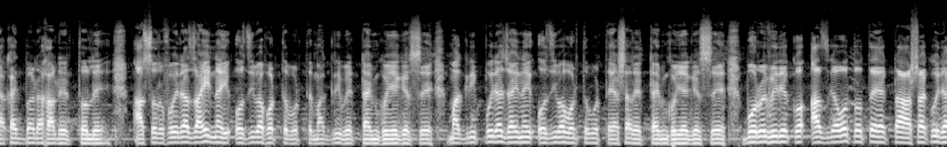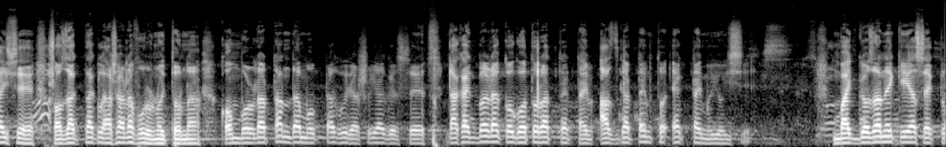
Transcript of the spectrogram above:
ডাকাত বেড়া হাড়ের তলে। আসর পইরা যাই নাই, অজিবা পড়তে পড়তে মাগরিবের টাইম হয়ে গেছে। মাগরিব পইরা যাই নাই, অজিবা পড়তে পড়তে আসারের টাইম হয়ে গেছে। বড় ভিড়ে ক আজগাও তোতে একটা আশা কইরা আইছে, সজাগ থাকলে আশাটা পূরণ হইতো না। কম্বলটা টান্দা মুখটা ঘুরা শুয়া গেছে। ডাকাত বেড়া ক গত রাত্রের টাইম আজগার টাইম তো এক টাইম হই হইছে। ভাগ্য জানে কি আছে, একটু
